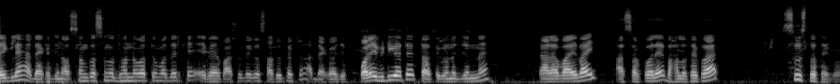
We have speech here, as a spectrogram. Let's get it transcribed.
দেখলে আর দেখার জন্য অসংখ্য অসংখ্য ধন্যবাদ তোমাদেরকে। এভাবে পাশে থেকে, সাথে থেকো আর দেখা হচ্ছে পরে ভিডিওতে। ততক্ষণের জন্য তারা বাই বাই আর সকলে ভালো থেকো আর সুস্থ থেকো।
